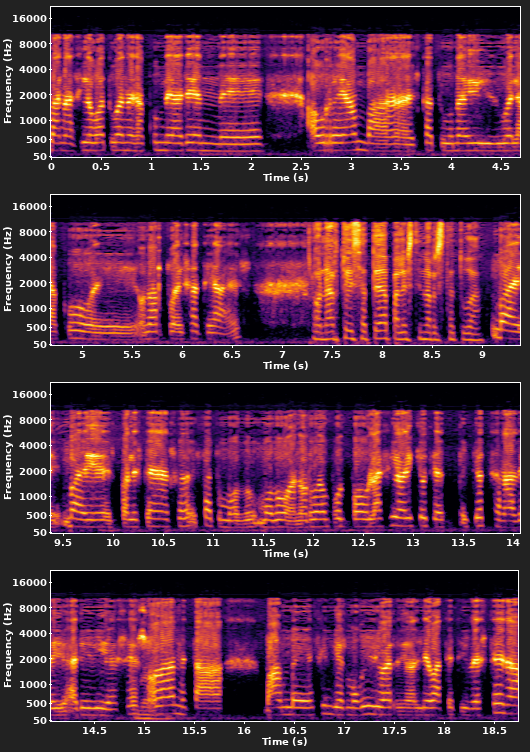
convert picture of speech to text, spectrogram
ba, nazio batuen erakundearen e, aurrean, ba, eskatu nahi duelako e, onartua izatea, ez? onartu izatea palestinar estatua. Bai, bai, ez palestina estatu modu, moduan, orduan pol, poblazioa itxotzen, ari, ari diez, ez? Bai. Holan, eta ban be, ezin diez mugidu herri alde batetik bestera,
